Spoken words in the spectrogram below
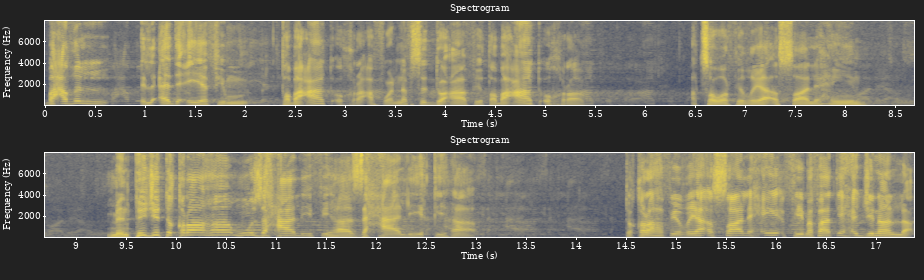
بعض الأدعية في طبعات أخرى عفوا نفس الدعاء في طبعات أخرى. أتصور في ضياء الصالحين. من تجي تقراها مو زحاليفها زحاليقها. تقراها في ضياء الصالحين في مفاتيح الجنان لا.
